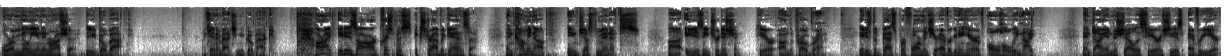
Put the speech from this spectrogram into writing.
or a million in Russia? Do you go back? I can't imagine you go back. All right, it is our Christmas extravaganza, and coming up in just minutes, uh, it is a tradition here on the program. It is the best performance you're ever going to hear of Oh Holy Night. And Diane Michelle is here, as she is every year,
